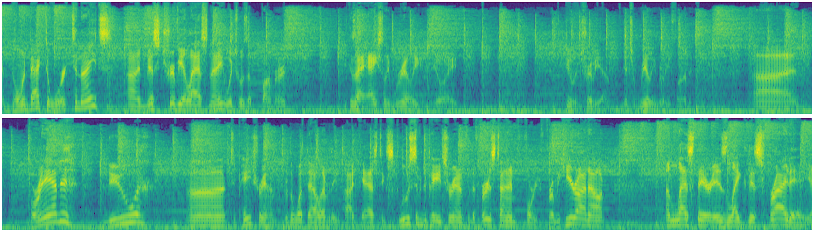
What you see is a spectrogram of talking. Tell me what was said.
I'm going back to work tonight. I missed trivia last night, which was a bummer because I actually really enjoy doing trivia. It's really, really fun. Uh, brand new uh, to Patreon for the What the Hell Everything podcast, exclusive to Patreon for the first time for from here on out, unless there is like this Friday,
